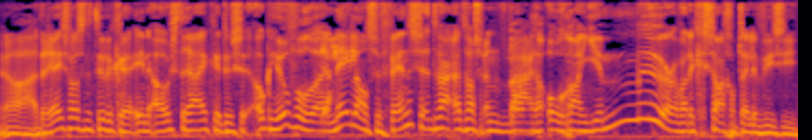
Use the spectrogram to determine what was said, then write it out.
Ja, de race was natuurlijk in Oostenrijk, dus ook heel veel ja. Nederlandse fans. Het, wa het was een ware oranje muur wat ik zag op televisie.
